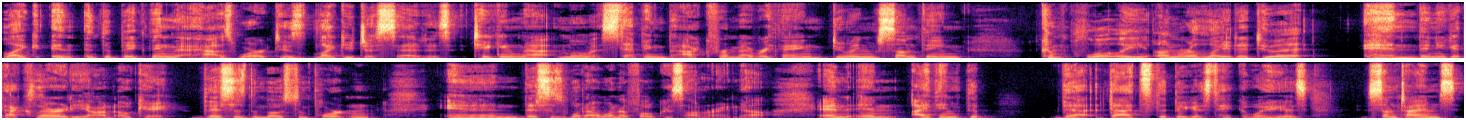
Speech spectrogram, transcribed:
like, and, and the big thing that has worked is, like you just said, is taking that moment, stepping back from everything, doing something completely unrelated to it. And then you get that clarity on, okay, this is the most important and this is what I want to focus on right now. And, and I think the, that that's the biggest takeaway is sometimes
